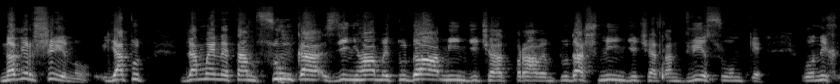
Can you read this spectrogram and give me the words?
на вершину. Я тут для мене там сумка з деньгами туди Міндіча відправимо, туди ж Міндіча, там дві сумки. У них,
